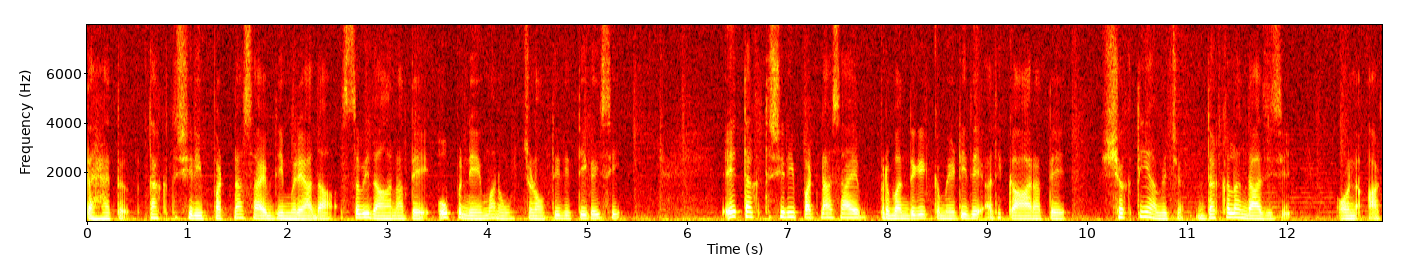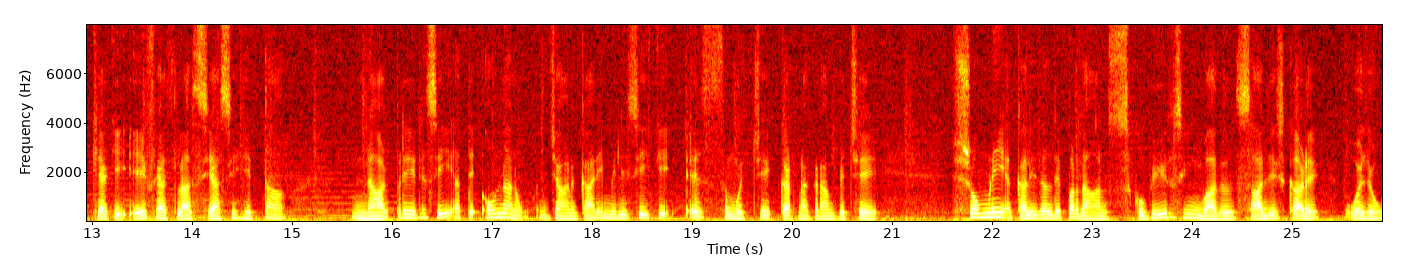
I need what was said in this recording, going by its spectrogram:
ਤਹਿਤ ਤਖਤ ਸ੍ਰੀ ਪਟਨਾ ਸਾਹਿਬ ਦੀ ਮਰਿਆਦਾ, ਸੰਵਿਧਾਨ ਅਤੇ ਉਪ ਨਿਯਮਾਂ ਨੂੰ ਚੁਣੌਤੀ ਦਿੱਤੀ ਗਈ ਸੀ। ਇਹ ਤਖਤ ਸ੍ਰੀ ਪਟਨਾ ਸਾਹਿਬ ਪ੍ਰਬੰਧਕੀ ਕਮੇਟੀ ਦੇ ਅਧਿਕਾਰ ਅਤੇ ਸ਼ਕਤੀਆਂ ਵਿੱਚ ਦਖਲਅੰਦਾਜ਼ੀ ਸੀ। ਉਹਨਾਂ ਆਖਿਆ ਕਿ ਇਹ ਫੈਸਲਾ ਸਿਆਸੀ ਹਿੱਤਾਂ ਨਾਲ ਪ੍ਰੇਰਿਤ ਸੀ ਅਤੇ ਉਹਨਾਂ ਨੂੰ ਜਾਣਕਾਰੀ ਮਿਲੀ ਸੀ ਕਿ ਇਸ ਸਮੁੱਚੇ ਘਟਨਾਕ੍ਰਮ ਪਿੱਛੇ ਸ਼੍ਰੋਮਣੀ ਅਕਾਲੀ ਦਲ ਦੇ ਪ੍ਰਧਾਨ ਸੁਖਬੀਰ ਸਿੰਘ ਬਾਦਲ ਸਾਜ਼ਿਸ਼ ਘਾੜੇ ਵਜੋਂ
